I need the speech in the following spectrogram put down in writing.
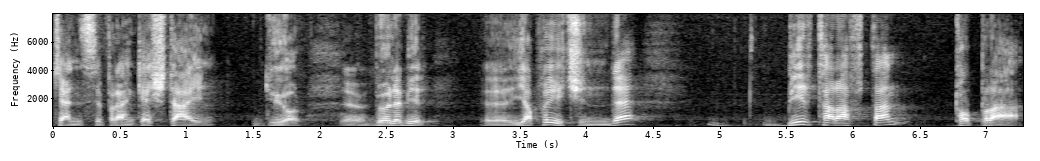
kendisi Frankenstein diyor. Evet. Böyle bir e, yapı içinde bir taraftan toprağa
